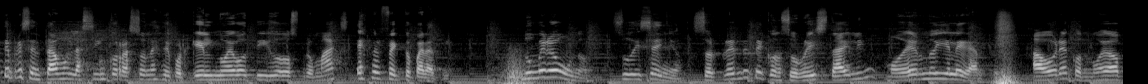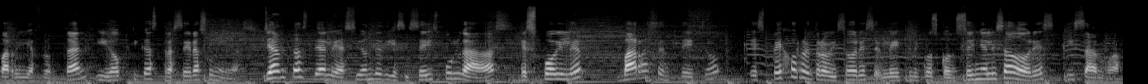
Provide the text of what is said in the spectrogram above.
te presentamos las 5 razones de por qué el nuevo Tigo 2 Pro Max es perfecto para ti. Número 1. Su diseño. Sorpréndete con su restyling moderno y elegante. Ahora con nueva parrilla frontal y ópticas traseras unidas. Llantas de aleación de 16 pulgadas, spoiler, barras en techo, espejos retrovisores eléctricos con señalizadores y sunroof.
